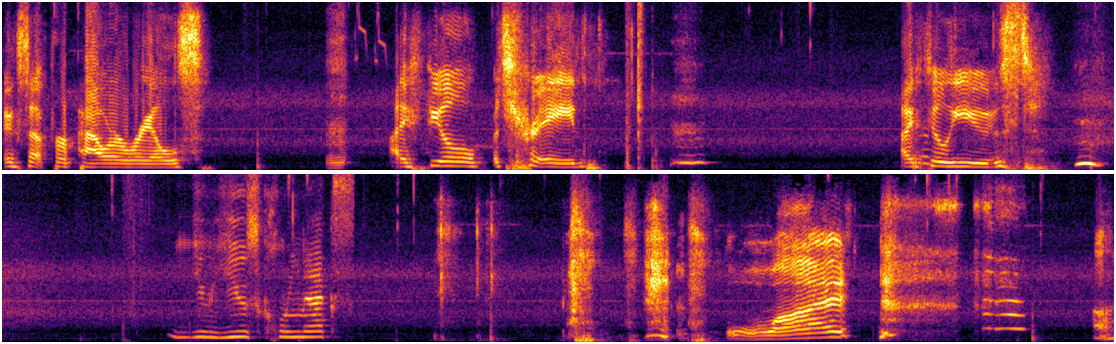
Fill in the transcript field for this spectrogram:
except for power rails. I feel betrayed. I feel used. You use Kleenex. What? Uh,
